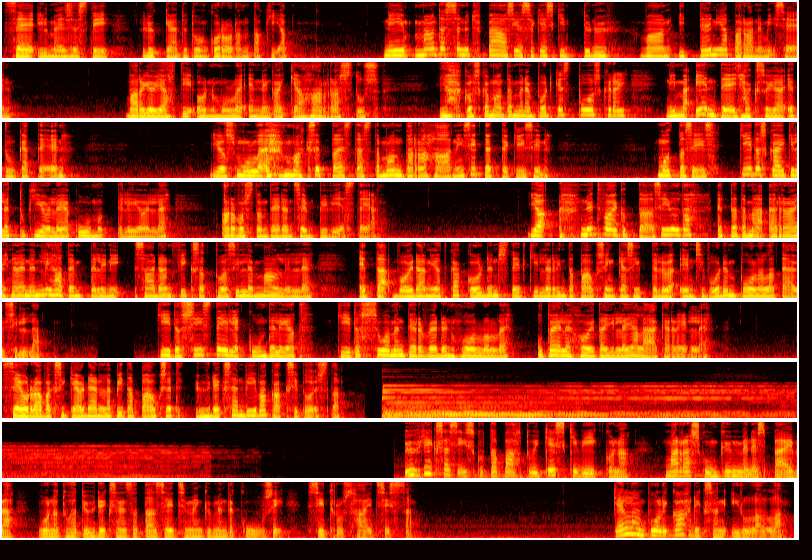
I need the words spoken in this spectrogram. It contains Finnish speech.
Se ilmeisesti lykkääntyi tuon koronan takia. Niin mä oon tässä nyt pääasiassa keskittynyt vaan itteen ja paranemiseen. Varjojahti on mulle ennen kaikkea harrastus. Ja koska mä oon tämmönen podcast-puoskari, niin mä en tee jaksoja etukäteen. Jos mulle maksettaisiin tästä monta rahaa, niin sitten tekisin. Mutta siis, kiitos kaikille tukijoille ja kuumuttelijoille. Arvostan teidän tsemppiviestejä. Ja nyt vaikuttaa siltä, että tämä räihnäinen lihatemppelini saadaan fiksattua sille mallille, että voidaan jatkaa Golden State Killerin tapauksen käsittelyä ensi vuoden puolella täysillä. Kiitos siis teille kuuntelijat, kiitos Suomen terveydenhuollolle, upeille hoitajille ja lääkäreille. Seuraavaksi käydään läpi tapaukset 9-12. Yhdeksäs isku tapahtui keskiviikkona – marraskuun 10. päivä vuonna 1976 Citrus Heightsissa. Kello on puoli kahdeksan illalla.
